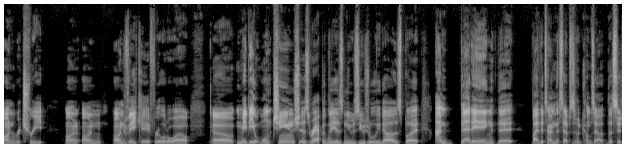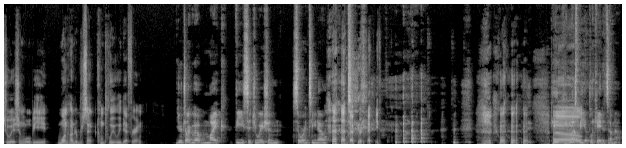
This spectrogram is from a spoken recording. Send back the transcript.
on retreat on on on vacay for a little while uh maybe it won't change as rapidly as news usually does but i'm betting that by the time this episode comes out the situation will be 100% completely different You're talking about Mike, the situation Sorrentino. He, he must be Um, implicated somehow.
